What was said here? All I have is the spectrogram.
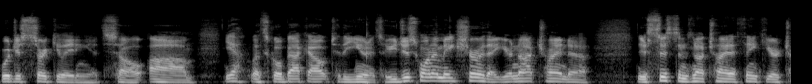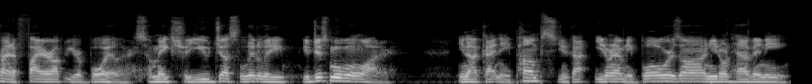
We're just circulating it. So, um, yeah, let's go back out to the unit. So you just want to make sure that you're not trying to, your system's not trying to think you're trying to fire up your boiler. So make sure you just literally, you're just moving water. You're not got any pumps. You got, you don't have any blowers on. You don't have any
